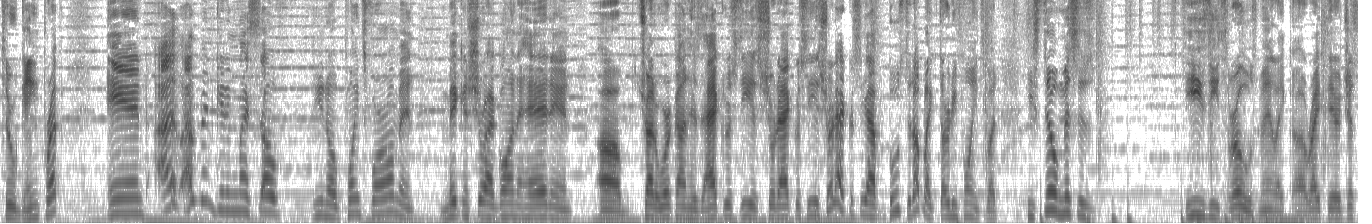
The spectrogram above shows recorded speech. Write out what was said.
through game prep, and I've, I've been getting myself, you know, points for him and making sure I go on ahead and um, try to work on his accuracy, his short accuracy. His short accuracy, I boosted up like 30 points, but he still misses easy throws, man. Like uh, right there, just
